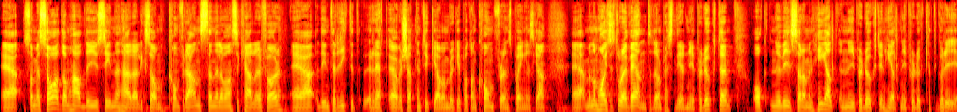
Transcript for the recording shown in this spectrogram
Eh, som jag sa, de hade ju sin den här liksom, konferensen, eller vad man ska kalla det för. Eh, det är inte riktigt rätt översättning tycker jag, man brukar ju prata om conference på engelska. Eh, men de har ju sitt stora event där de presenterar nya produkter. Och nu visar de en helt ny produkt i en helt ny produktkategori.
